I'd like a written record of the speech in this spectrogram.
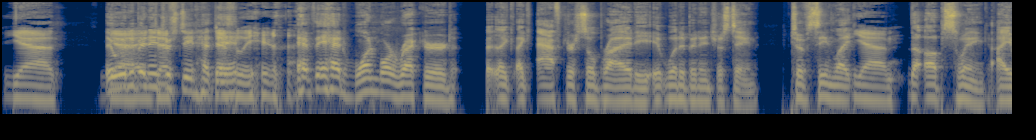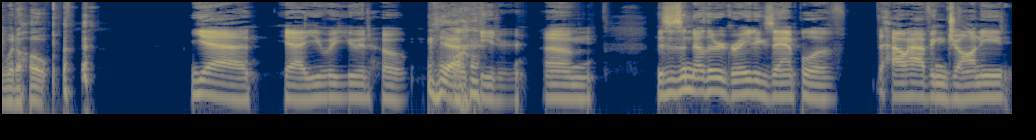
yeah, It would have been I def- interesting had they definitely hear that. if they had one more record like like after sobriety. It would have been interesting to have seen like Yeah, the upswing. I would hope. yeah, yeah. You would you would hope. Yeah. Poor Peter. Um, this is another great example of how having Johnny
